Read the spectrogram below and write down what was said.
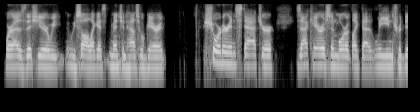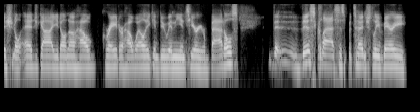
Whereas this year we we saw, like I mentioned, Haskell Garrett shorter in stature. Zach Harrison, more of like that lean traditional edge guy. You don't know how great or how well he can do in the interior battles th- this class is potentially very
